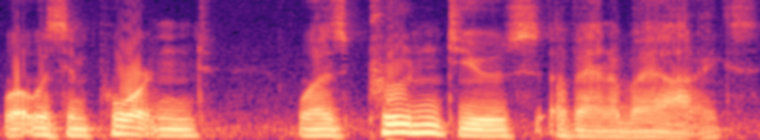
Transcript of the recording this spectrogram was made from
what was important was prudent use of antibiotics.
